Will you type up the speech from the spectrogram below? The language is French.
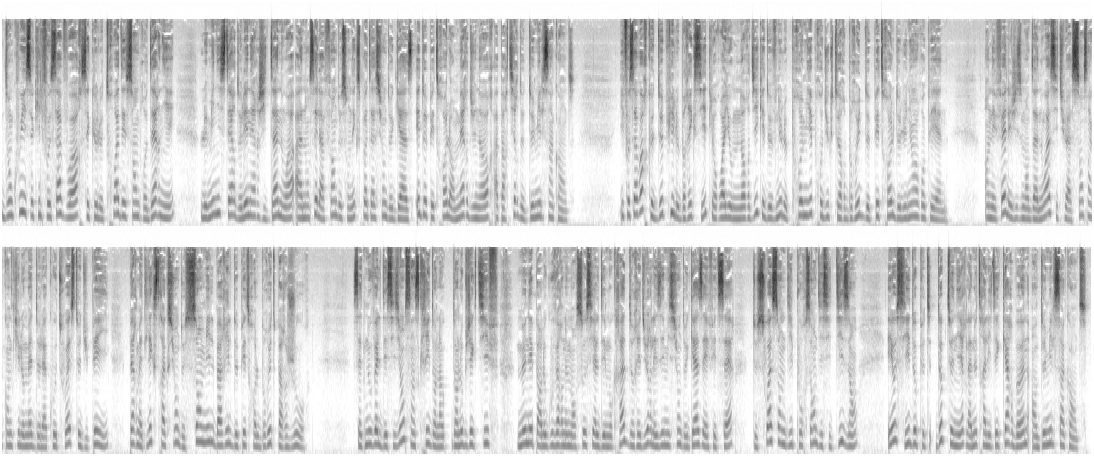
Donc oui, ce qu'il faut savoir, c'est que le 3 décembre dernier, le ministère de l'énergie danois a annoncé la fin de son exploitation de gaz et de pétrole en mer du Nord à partir de 2050. Il faut savoir que depuis le Brexit, le royaume nordique est devenu le premier producteur brut de pétrole de l'Union européenne. En effet, les gisements danois, situés à 150 km de la côte ouest du pays, permettent l'extraction de 100 000 barils de pétrole brut par jour. Cette nouvelle décision s'inscrit dans l'objectif mené par le gouvernement social-démocrate de réduire les émissions de gaz à effet de serre de 70% d'ici 10 ans et aussi d'obtenir la neutralité carbone en 2050.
